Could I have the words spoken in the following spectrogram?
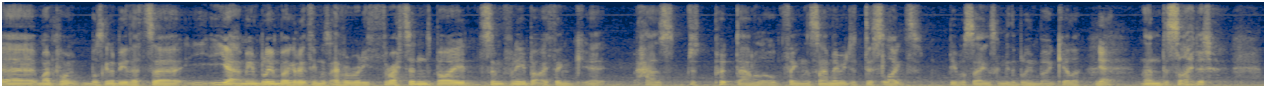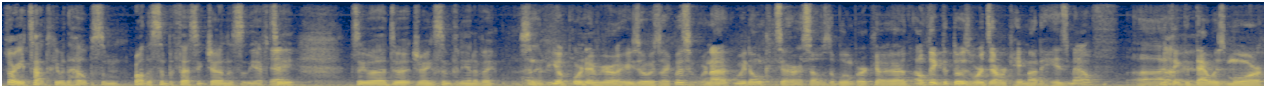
uh, my point was going to be that, uh, yeah, I mean, Bloomberg I don't think was ever really threatened by Symphony, but I think it has just put down a little thing in the sand, maybe just disliked people saying it's going to be the Bloomberg killer. Yeah. And decided, very tactically with the help of some rather sympathetic journalists at the FT, Yeah. to uh, do it during Symphony Innovate. So, And, you know, poor David Gurle, he's always like, listen, we're not, we don't consider ourselves the Bloomberg. I don't think that those words ever came out of his mouth. Uh, I No. think that that was more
